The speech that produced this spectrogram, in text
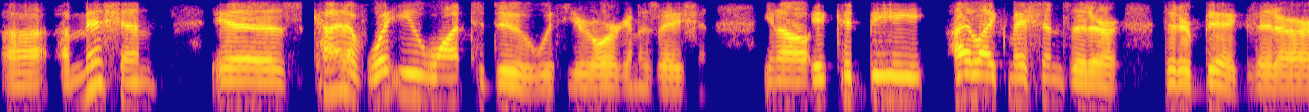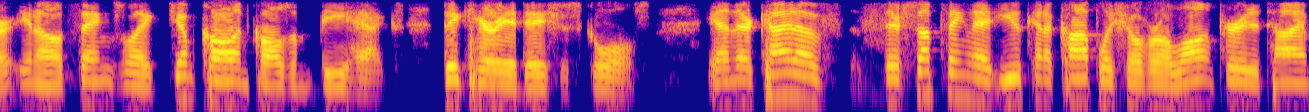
Uh, a mission is kind of what you want to do with your organization. You know, it could be I like missions that are that are big, that are, you know, things like Jim Collins calls them BHAGs, big hairy audacious goals. And they're kind of there's something that you can accomplish over a long period of time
